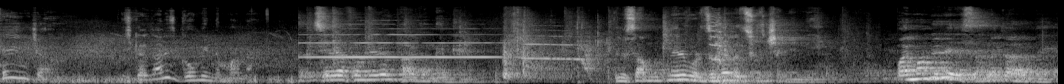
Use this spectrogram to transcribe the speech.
թե ինչ է։ Իսկականից գոմի նման է։ Տելեֆոնները փակում ենք։ Լուսամուտները որ ձմեռը ցուրտ չլինի։ Պայմանները էսա նկարում եք։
